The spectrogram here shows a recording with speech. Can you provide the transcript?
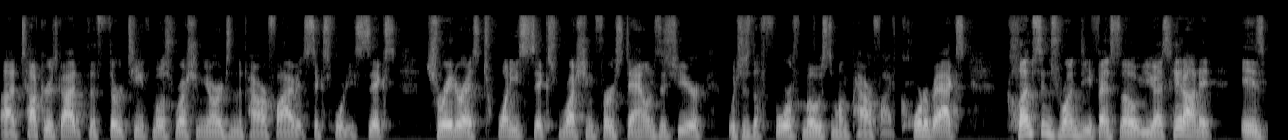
Uh, Tucker's got the 13th most rushing yards in the Power Five at 646. Shrader has 26 rushing first downs this year, which is the fourth most among Power Five quarterbacks. Clemson's run defense, though, you guys hit on it, is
